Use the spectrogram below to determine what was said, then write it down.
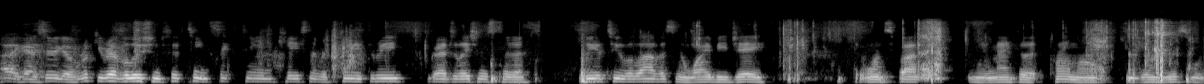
Alright guys, here we go. Rookie Revolution 15-16, case number 23. Congratulations to Leah Tuvalavis and YBJ. They won spot in the Immaculate promo enjoying this one.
